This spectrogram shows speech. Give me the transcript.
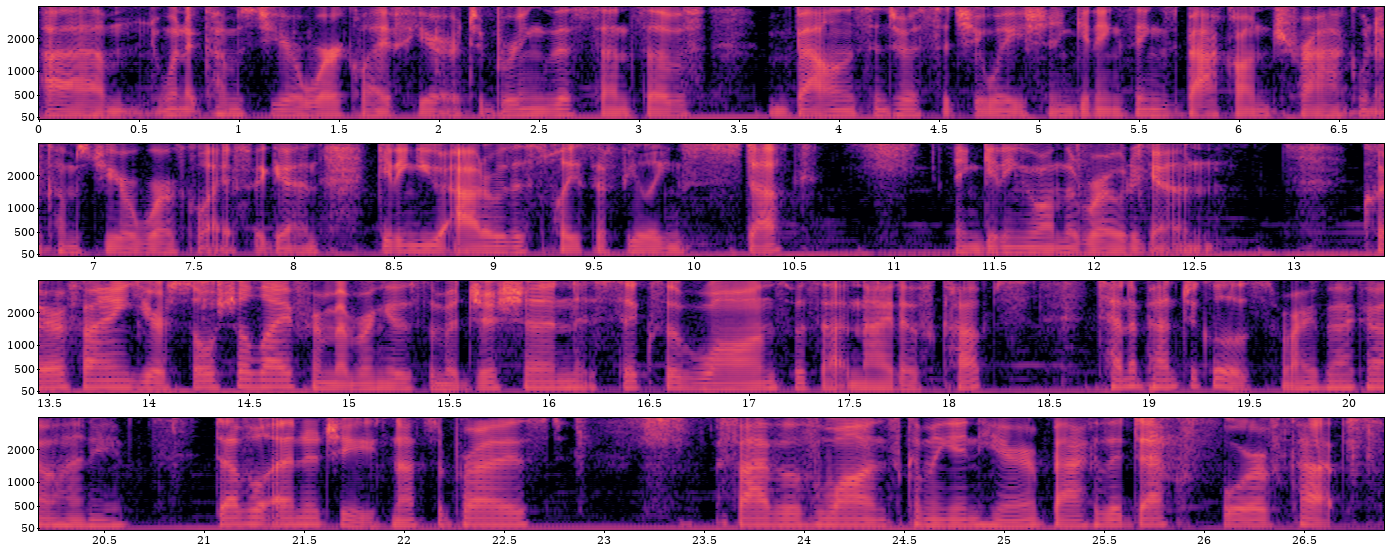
um when it comes to your work life here to bring this sense of balance into a situation getting things back on track when it comes to your work life again getting you out of this place of feeling stuck and getting you on the road again clarifying your social life, remembering it was the magician, six of wands with that knight of cups, ten of pentacles, right back out, honey. Devil energy, not surprised. Five of wands coming in here, back of the deck, four of cups.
